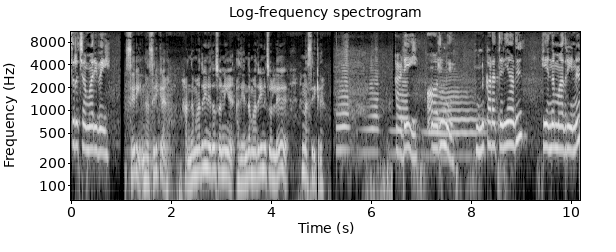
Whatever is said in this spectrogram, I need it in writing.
சிரிச்ச மாதிரி வை. சரி நான் சிரிக்கிறேன். அந்த மாதிரின்னு ஏதோ சொன்னீங்க. அது எந்த மாதிரின்னு சொல்லு. நான் சிரிக்கிறேன். அடி அருண் உனக்கடா தெரியாது? எந்த மாதிரின்னு?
